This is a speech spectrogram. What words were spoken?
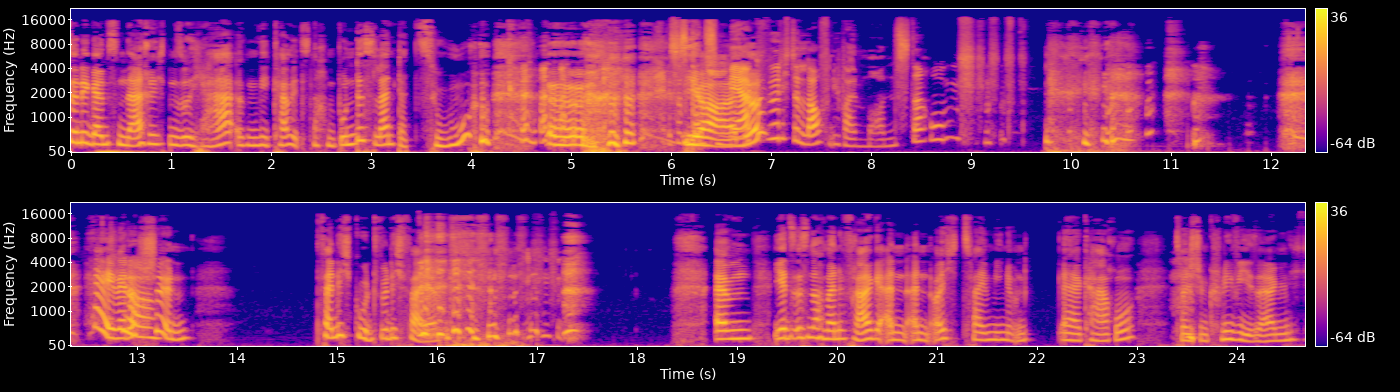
So die ganzen Nachrichten so, ja, irgendwie kam jetzt noch ein Bundesland dazu. äh, Ist das ganz Ja, ne? merkwürdig, da laufen überall Monster rum? hey, wäre Ja. doch schön. Fände ich gut, würde ich feiern. ähm, jetzt ist noch meine Frage an, an euch zwei, Mine und äh, Caro. Jetzt wollte ich schon Creevy sagen. Ich.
